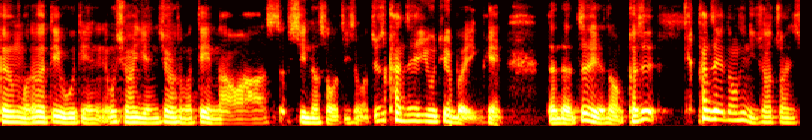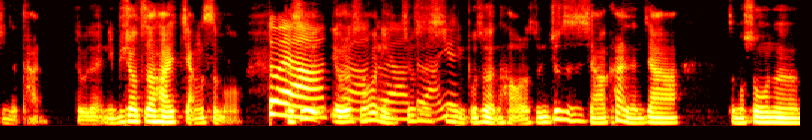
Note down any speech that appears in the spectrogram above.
跟我那个第五点，我喜欢研究什么电脑啊、新的手机什么，就是看这些 YouTube 影片等等这些种。可是看这些东西，你需要专心的看，对不对？你必须要知道他在讲什么。对啊。可是有的时候你就是心情不是很好的时候，你就只是想要看人家怎么说呢？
